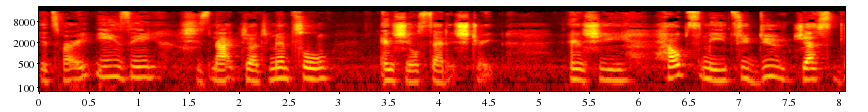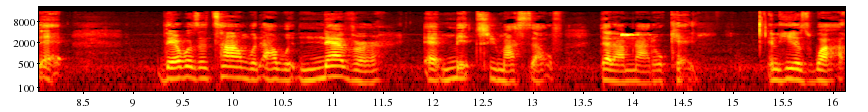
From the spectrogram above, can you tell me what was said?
It's very easy. She's not judgmental and she'll set it straight. And she helps me to do just that. There was a time when I would never admit to myself that I'm not okay. And here's why.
